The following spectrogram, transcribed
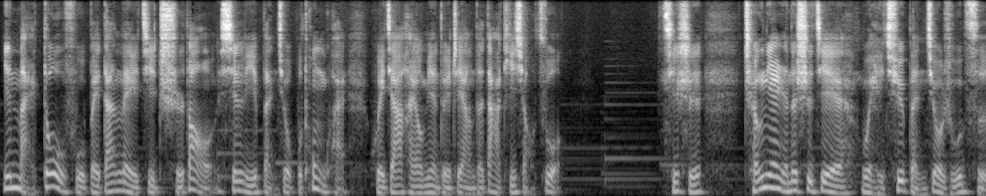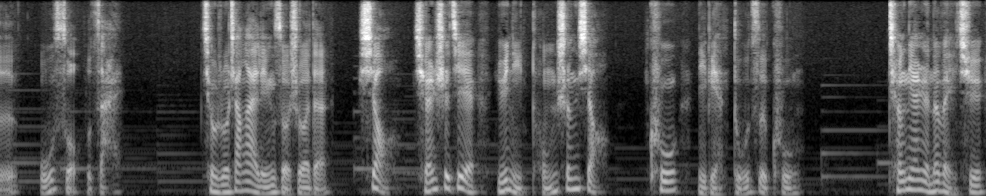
因买豆腐被单位记迟到，心里本就不痛快，回家还要面对这样的大题小做。其实，成年人的世界委屈本就如此，无所不在。就如张爱玲所说的。笑，全世界与你同声笑；哭，你便独自哭。成年人的委屈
